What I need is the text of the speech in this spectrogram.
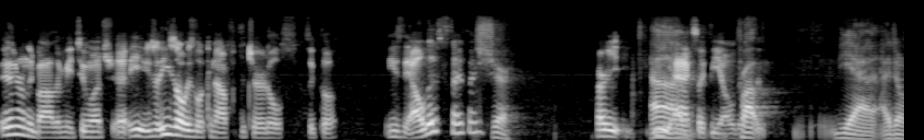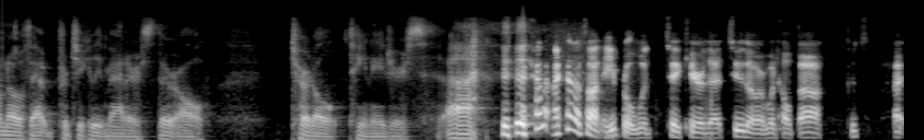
didn't really bother me too much. Uh, he's he's always looking out for the turtles. It's like the he's the eldest, I think, Sure. or he, he Uh, acts like the eldest. Prob- yeah, I don't know if that particularly matters. They're all turtle teenagers. Uh, I kind of I thought April would take care of that too, though, or would help out. 'Cause I,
